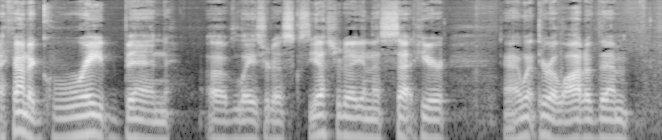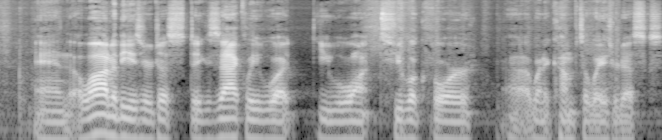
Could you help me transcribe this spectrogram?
I found a great bin of Laserdiscs yesterday in this set here. I went through a lot of them, and a lot of these are just exactly what you want to look for uh, when it comes to Laserdiscs.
